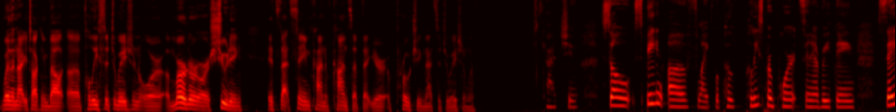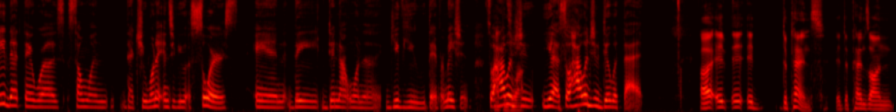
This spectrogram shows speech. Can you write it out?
whether or not you're talking about a police situation or a murder or a shooting, it's that same kind of concept that you're approaching that situation with. Got you. So speaking of like po police reports and everything, say that there was someone that you want to interview, a source, and they did not want to give you the information. So Happens how would you? Yeah. So how would you deal with that? Uh, it, it, it, depends. It depends on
